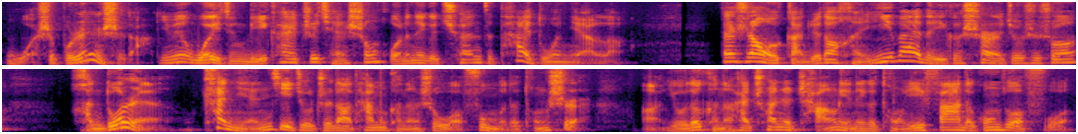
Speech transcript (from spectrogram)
我是不认识的，因为我已经离开之前生活的那个圈子太多年了。但是让我感觉到很意外的一个事儿，就是说很多人看年纪就知道他们可能是我父母的同事啊，有的可能还穿着厂里那个统一发的工作服，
